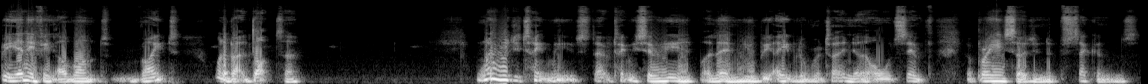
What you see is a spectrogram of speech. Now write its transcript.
be anything I want, right? What about a doctor? Why would you take me, that would take me seven years. By then, you'll be able to return your old synth, your brain surgeon in seconds.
